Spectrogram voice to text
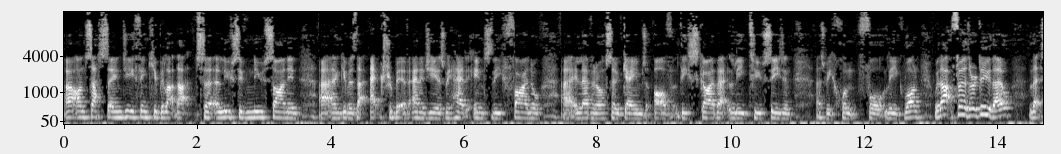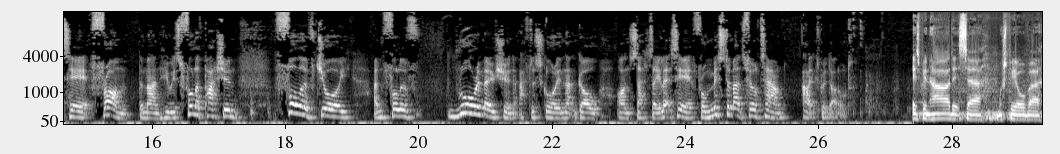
uh, on Saturday? And do you think he'll be like that uh, elusive new signing uh, and give us that extra bit of energy as we head into the final 11 or so games of the Sky Bet League Two season as we hunt for League One? Without further ado, though, let's hear from the man who is full of passion, full of joy, and full of raw emotion after scoring that goal on Saturday. Let's hear from Mr. Mansfield Town, Alex McDonald. It's been hard. It's uh, must be over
